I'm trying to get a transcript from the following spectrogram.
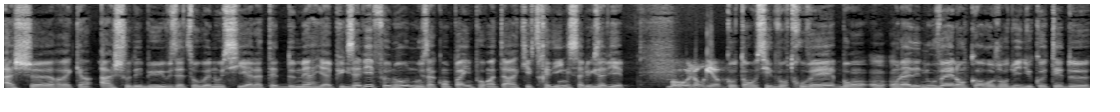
Asher avec un H au début. Vous êtes Owen aussi à la tête de Meria. Puis Xavier Fenot nous accompagne pour Interactive Trading. Salut Xavier. Bonjour Guillaume. Content aussi de vous retrouver. Bon, on, a des nouvelles encore aujourd'hui du côté de,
